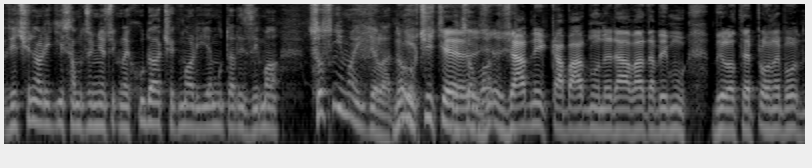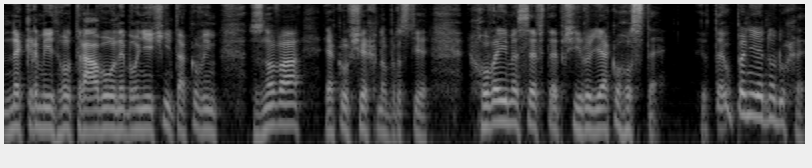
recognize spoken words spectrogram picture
většina lidí samozřejmě řekne, chudáček malý, je mu tady zima. Co s ním mají dělat? No Nic. určitě Vycouvat? žádný kabát mu nedávat, aby mu bylo teplo, nebo nekrmit ho trávou, nebo něčím takovým. Znova, jako všechno prostě. Chovejme se v té přírodě jako hosté. Jo, to je úplně jednoduché.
